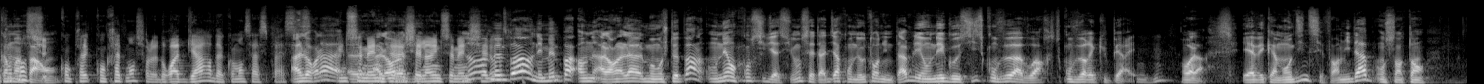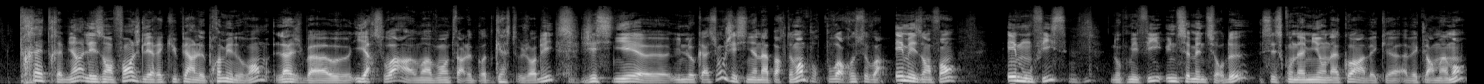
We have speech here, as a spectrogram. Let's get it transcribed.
comme un parent. Sur, concrètement, sur le droit de garde, comment ça se passe? Alors là, une euh, semaine chez l'un, une semaine chez l'autre? même pas. On n'est même pas. alors là, au moment où je te parle, on est en conciliation, c'est-à-dire qu'on est autour d'une table et on négocie ce qu'on veut avoir, ce qu'on veut récupérer. Mhm. Voilà. Et avec Amandine, c'est formidable. On s'entend très très bien. Les enfants, je les récupère le 1er novembre. Là, je, bah, euh, hier soir, avant de faire le podcast aujourd'hui, j'ai signé euh, une location, j'ai signé un appartement pour pouvoir recevoir et mes enfants et mon fils. Mhm. Donc mes filles, une semaine sur deux. C'est ce qu'on a mis en accord avec, euh, avec leur maman.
